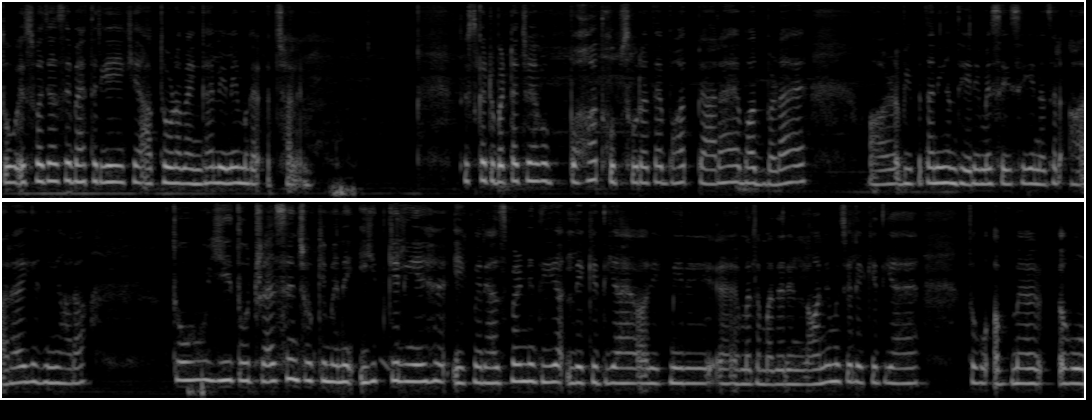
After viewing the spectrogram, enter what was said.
तो इस वजह से बेहतर यही है कि आप थोड़ा महँगा ले लें मगर अच्छा लें। तो इसका दुपट्टा जो है वो बहुत खूबसूरत है, बहुत प्यारा है, बहुत बड़ा है और अभी पता नहीं अंधेरे में सही से ये नज़र आ रहा है या नहीं आ रहा। तो ये दो ड्रेस हैं जो कि मैंने ईद के लिए हैं। एक मेरे हस्बैंड ने दिया, लेके दिया है और एक मेरे मतलब मदर इन लॉ ने मुझे लेके दिया है। तो अब मैं, वो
